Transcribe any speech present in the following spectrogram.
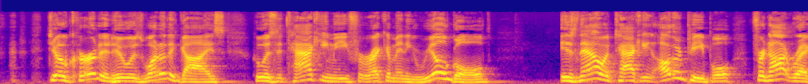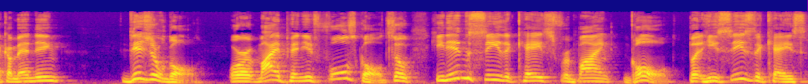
Joe Kernen, who was one of the guys who was attacking me for recommending real gold, is now attacking other people for not recommending digital gold or my opinion, fool's gold. So he didn't see the case for buying gold, but he sees the case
